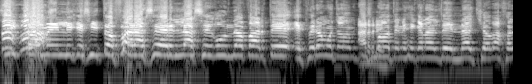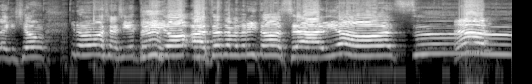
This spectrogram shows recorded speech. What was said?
5000 liquecitos para hacer la segunda parte. Espero mucho, muchísimo. Tenéis el canal de Nacho abajo en la descripción. Y nos vemos en el siguiente vídeo. Hasta platanitos. Adiós. Ah.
